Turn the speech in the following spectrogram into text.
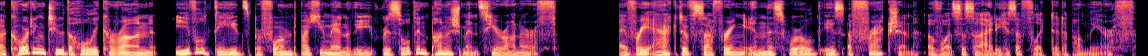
According to the Holy Quran, evil deeds performed by humanity result in punishments here on earth. Every act of suffering in this world is a fraction of what society has afflicted upon the earth.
